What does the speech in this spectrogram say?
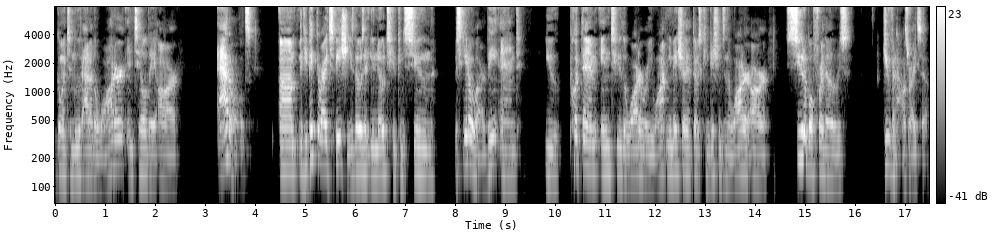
going to move out of the water until they are adults, um, if you pick the right species, those that you know to consume mosquito larvae, and you put them into the water where you want, and you make sure that those conditions in the water are suitable for those juveniles, right? So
